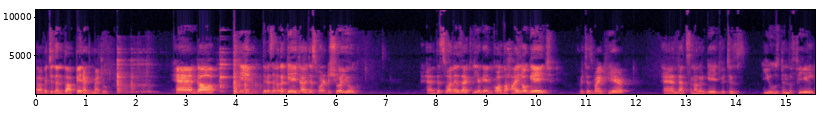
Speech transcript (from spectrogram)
uh, which is in the parent metal and uh, again there is another gauge I just wanted to show you and this one is actually again called the high-low gauge which is right here and that's another gauge which is used in the field.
